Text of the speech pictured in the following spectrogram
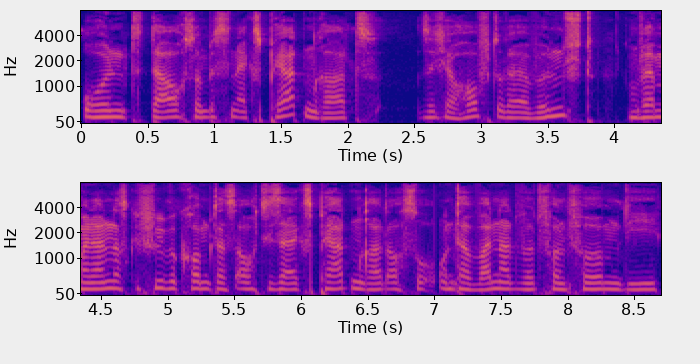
und da auch so ein bisschen Expertenrat sich erhofft oder erwünscht. Und wenn man dann das Gefühl bekommt, dass auch dieser Expertenrat auch so unterwandert wird von Firmen, die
